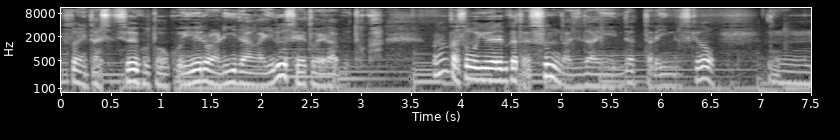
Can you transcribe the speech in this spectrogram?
外に対して強いことをこう言えるようなリーダーがいる政党を選ぶとかなんかそういう選び方で済んだ時代だったらいいんですけどうん、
